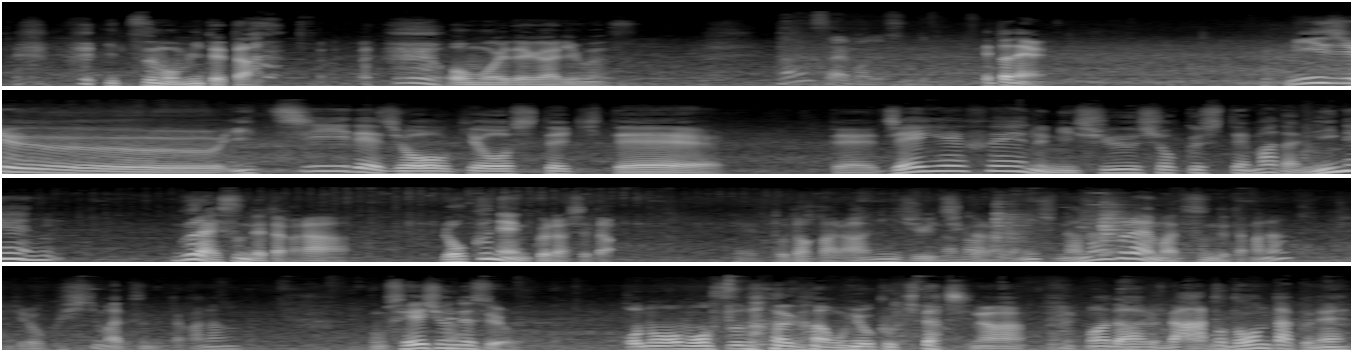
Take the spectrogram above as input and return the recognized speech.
いつも見てた。思い出があります。何歳まで住んでるえっとね21で上京してきてで JFN に就職してまだ2年ぐらい住んでたから6年暮らしてた、えっと、だから21から27ぐらいまで住んでたかな？6、7まで住んでたかな？もう青春ですよ。このモスバーガーもよく来たしな。まだあるなあとどんたくね。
